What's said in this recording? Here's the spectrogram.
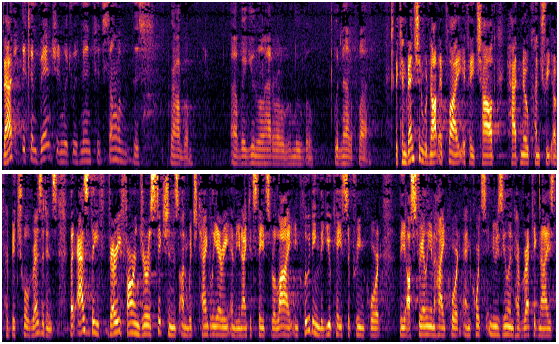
That the convention, which was meant to solve this problem of a unilateral removal, would not apply. The convention would not apply if a child had no country of habitual residence. But as the very foreign jurisdictions on which Taglieri and the United States rely, including the UK Supreme Court, the Australian High Court, and courts in New Zealand have recognized,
